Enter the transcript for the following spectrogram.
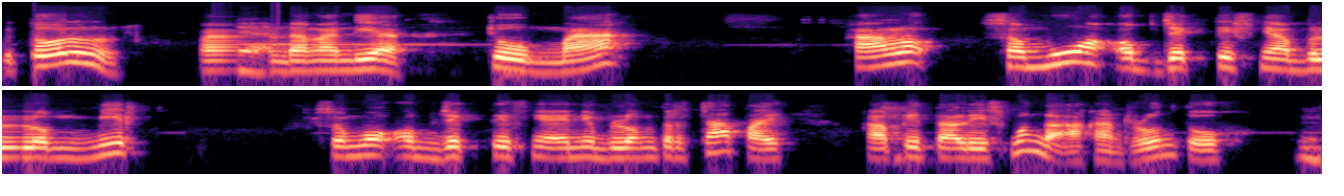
Betul pandangan dia. Cuma kalau semua objektifnya belum meet semua objektifnya ini belum tercapai kapitalisme nggak akan runtuh.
